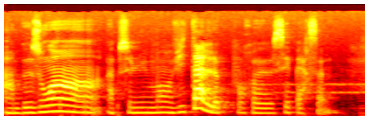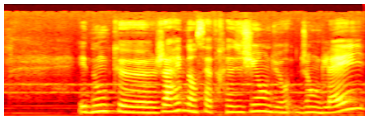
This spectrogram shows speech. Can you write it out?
un besoin absolument vital pour euh, ces personnes. Et donc euh, j'arrive dans cette région du Jonglei,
